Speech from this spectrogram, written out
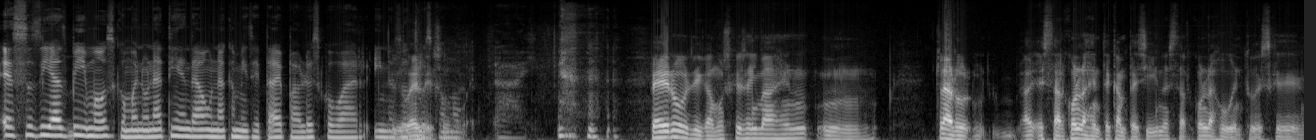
esos días vimos como en una tienda una camiseta de Pablo Escobar y nosotros como... Ay. Pero digamos que esa imagen, mm, claro, estar con la gente campesina, estar con la juventud es que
